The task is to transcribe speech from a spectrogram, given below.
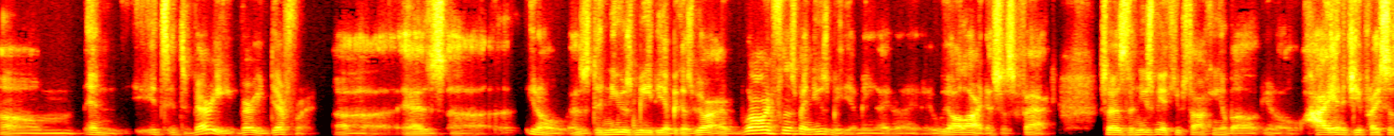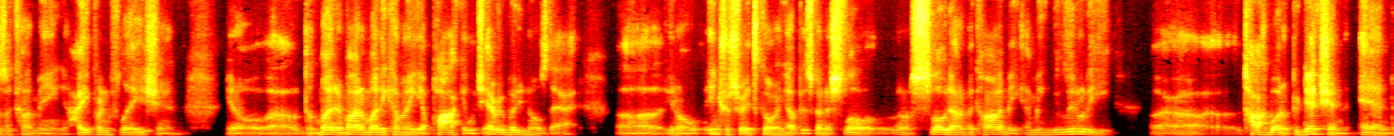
um, and it's it's very very different. Uh, as uh, you know, as the news media, because we are we're all influenced by news media. I mean, I, I, we all are. That's just a fact. So as the news media keeps talking about, you know, high energy prices are coming, hyperinflation, you know, uh, the money, amount of money coming in your pocket, which everybody knows that. Uh, you know, interest rates going up is going to slow, you know, slow down the economy. I mean, we literally uh, uh, talk about a prediction, and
